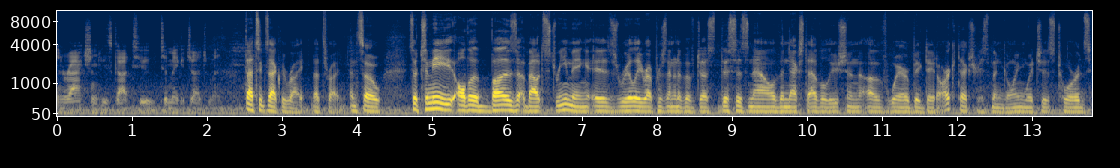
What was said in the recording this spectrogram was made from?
interaction who's got to, to make a judgment. That's exactly right, that's right. And so, so to me, all the buzz about streaming is really representative of just, this is now the next evolution of where big data architecture has been going, which is towards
